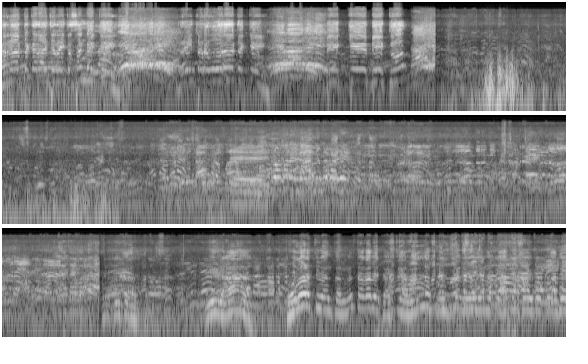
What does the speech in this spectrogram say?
ಕರ್ನಾಟಕ ರಾಜ್ಯ ರೈತ ಸಂಘಕ್ಕೆ ರೈತರ ಹೋರಾಟಕ್ಕೆ ಬೇಕೇ ಬೇಕು ಈಗ ಹೊಗಳ್ತೀವಿ ಅಂತಂದ್ರೆ ತಗೋಬೇಕು. ಅಷ್ಟೇ ಅವೆಲ್ಲ ಪ್ರಿನ್ಸಿಪಲ್ ಹೋಗ್ಬೇಕು ಅದೇ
